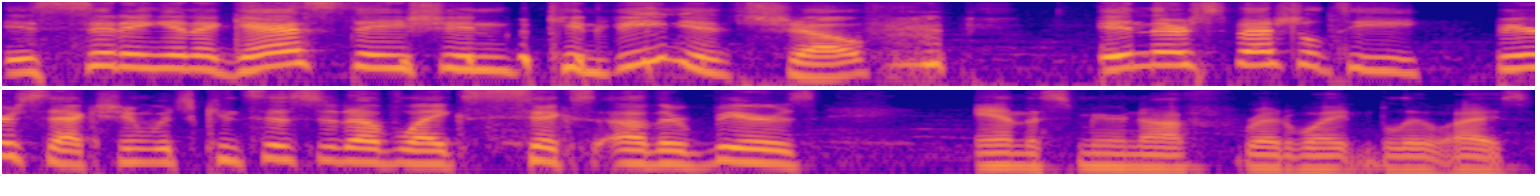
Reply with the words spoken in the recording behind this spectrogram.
is sitting in a gas station convenience shelf in their specialty beer section, which consisted of like six other beers and the Smirnoff red, white, and blue ice.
